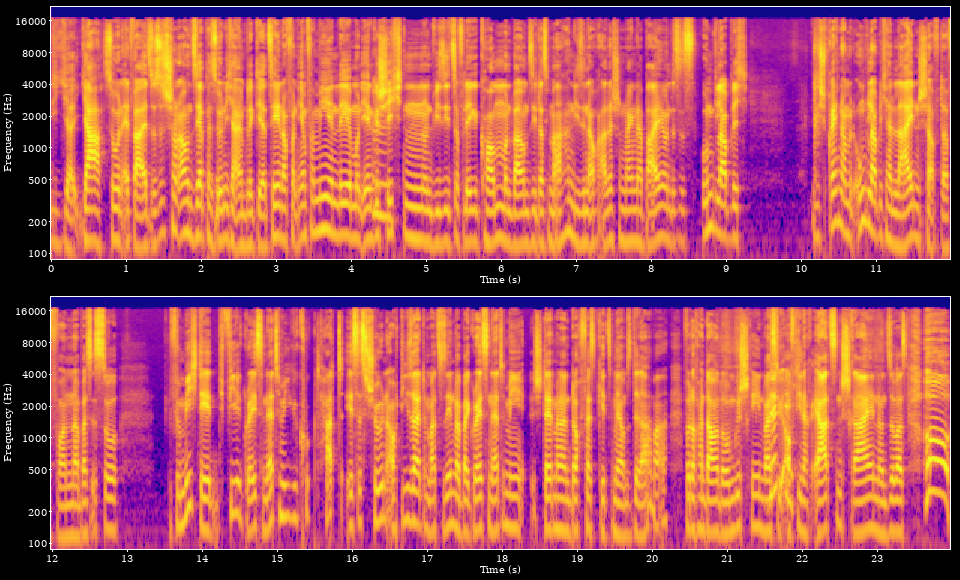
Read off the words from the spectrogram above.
ja, ja, so in etwa. Also es ist schon auch ein sehr persönlicher Einblick. Die erzählen auch von ihrem Familienleben und ihren mhm. Geschichten und wie sie zur Pflege kommen und warum sie das machen. Die sind auch alle schon lange dabei und es ist unglaublich. Die sprechen auch mit unglaublicher Leidenschaft davon, aber es ist so, für mich, der viel Grey's Anatomy geguckt hat, ist es schön, auch die Seite mal zu sehen, weil bei Grey's Anatomy stellt man dann doch fest, geht es mehr ums Drama. Wird auch andauernd rumgeschrien, weißt du, wie oft die nach Ärzten schreien und sowas. Oh,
